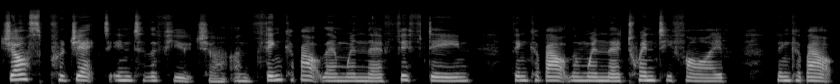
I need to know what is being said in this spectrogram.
Just project into the future and think about them when they're 15, think about them when they're 25, think about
